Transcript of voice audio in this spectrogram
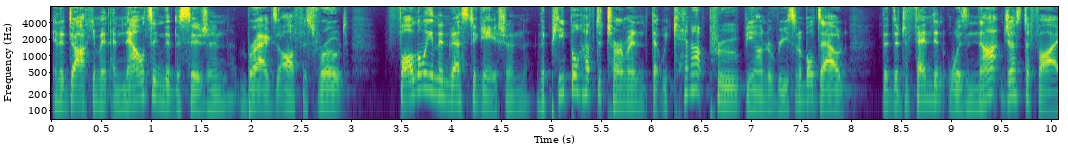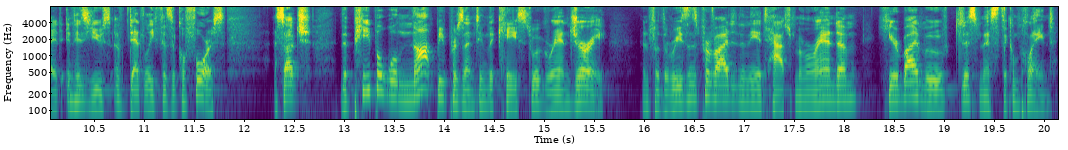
In a document announcing the decision, Bragg's office wrote, Following an investigation, the people have determined that we cannot prove beyond a reasonable doubt that the defendant was not justified in his use of deadly physical force. As such, the people will not be presenting the case to a grand jury, and for the reasons provided in the attached memorandum, hereby move to dismiss the complaint.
